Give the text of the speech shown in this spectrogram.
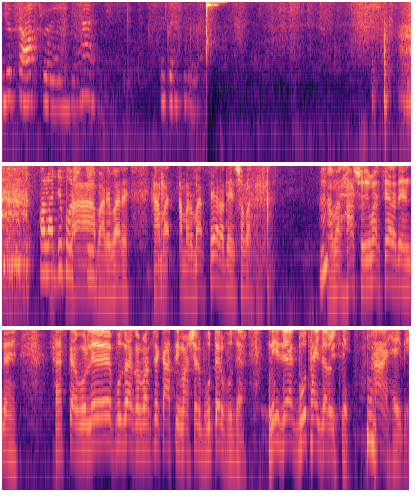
যে তাস হয়ে হ্যাঁ বারে বারে। আমার আমার মার চেহারা দেন সবাই। আমার হাসুরি মার চেহারা আজকে বলে পূজা করবান সে কাতি মাসের ভূতের পূজা। নিজে এক ভূত হাইজা রইছে। হ্যাঁ রে।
